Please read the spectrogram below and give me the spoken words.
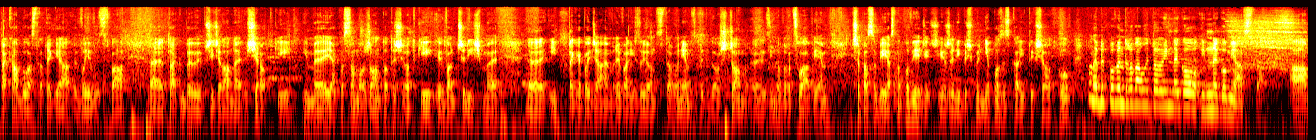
Taka była strategia województwa. E, Tak były przydzielane środki i my jako samorząd o te środki walczyliśmy. E, I tak jak powiedziałem, rywalizując z Toruniem, z Bydgoszczą, e, z Inowrocławiem, trzeba sobie jasno powiedzieć, jeżeli byśmy nie pozyskali tych środków, to one by powędrowały do innego, innego miasta. A, e,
